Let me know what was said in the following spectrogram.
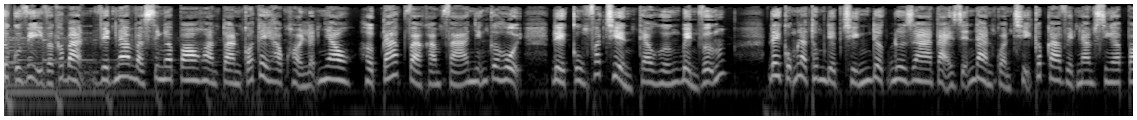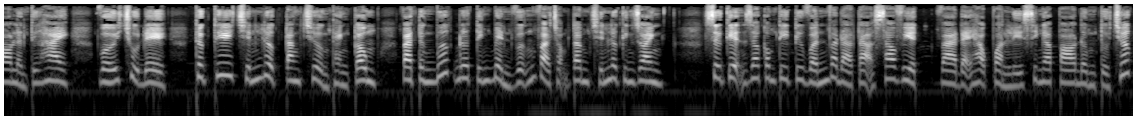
Thưa quý vị và các bạn, Việt Nam và Singapore hoàn toàn có thể học hỏi lẫn nhau, hợp tác và khám phá những cơ hội để cùng phát triển theo hướng bền vững. Đây cũng là thông điệp chính được đưa ra tại Diễn đàn Quản trị cấp cao Việt Nam Singapore lần thứ hai với chủ đề Thực thi chiến lược tăng trưởng thành công và từng bước đưa tính bền vững vào trọng tâm chiến lược kinh doanh. Sự kiện do Công ty Tư vấn và Đào tạo Sao Việt và Đại học Quản lý Singapore đồng tổ chức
